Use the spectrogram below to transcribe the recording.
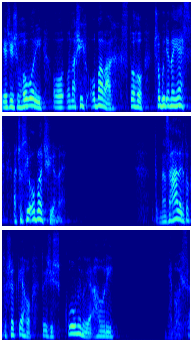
Ježiš hovorí o, o našich obavách z toho, čo budeme jesť a čo si oblečieme tak na záver tohto všetkého to Ježiš kulminuje a hovorí, neboj sa.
